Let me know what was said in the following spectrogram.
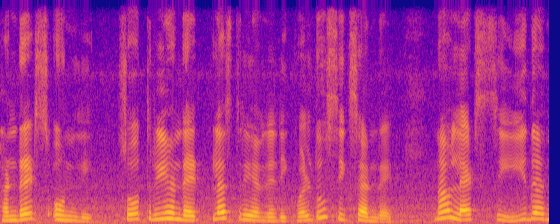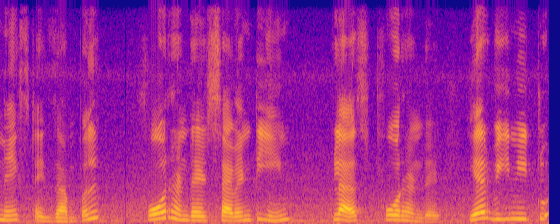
hundreds only so 300 plus 300 equal to 600 now let's see the next example 417 plus 400 here we need to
